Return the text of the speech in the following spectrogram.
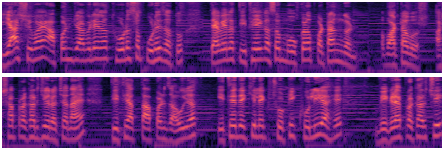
याशिवाय आपण ज्या वेळेला थोडंसं पुढे जातो त्यावेळेला तिथे एक असं मोकळं पटांगण वाटावं अशा प्रकारची रचना आहे. तिथे आत्ता आपण जाऊयात. इथे देखील एक छोटी खोली आहे वेगळ्या प्रकारची.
